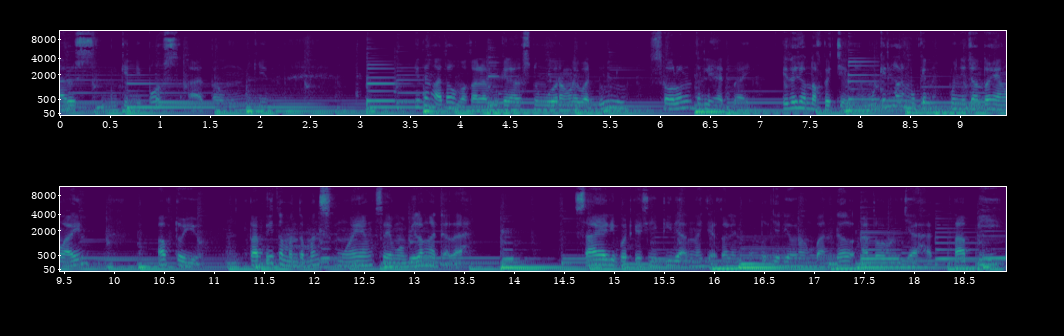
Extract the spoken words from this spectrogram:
harus mungkin di post atau mungkin kita nggak tahu bakal mungkin harus nunggu orang lewat dulu. Seolah-olah terlihat baik. Itu contoh kecilnya. Mungkin kalian mungkin punya contoh yang lain up to you tapi teman-teman semua yang saya mau bilang adalah saya di podcast ini tidak mengajak kalian untuk jadi orang bandel atau orang jahat, tapi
